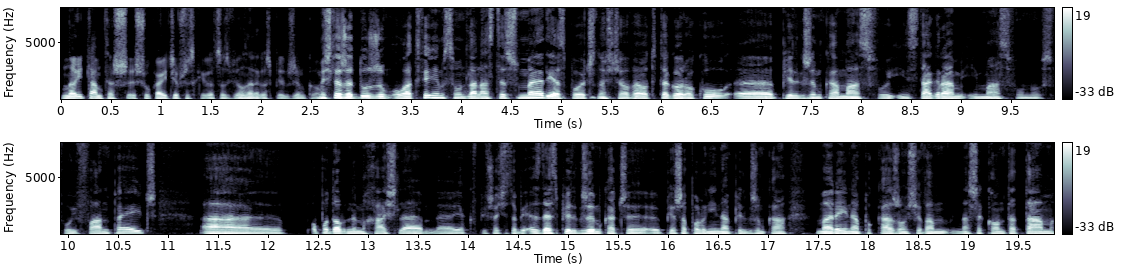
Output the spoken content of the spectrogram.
No i tam też szukajcie wszystkiego, co związanego z pielgrzymką. Myślę, że dużym ułatwieniem są dla nas też media społecznościowe. Od tego roku e, pielgrzymka ma swój Instagram i ma swój, swój fanpage. E, o podobnym haśle, e, jak wpiszecie sobie SDS Pielgrzymka, czy Piesza Polonina Pielgrzymka Maryjna, pokażą się Wam nasze konta tam,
